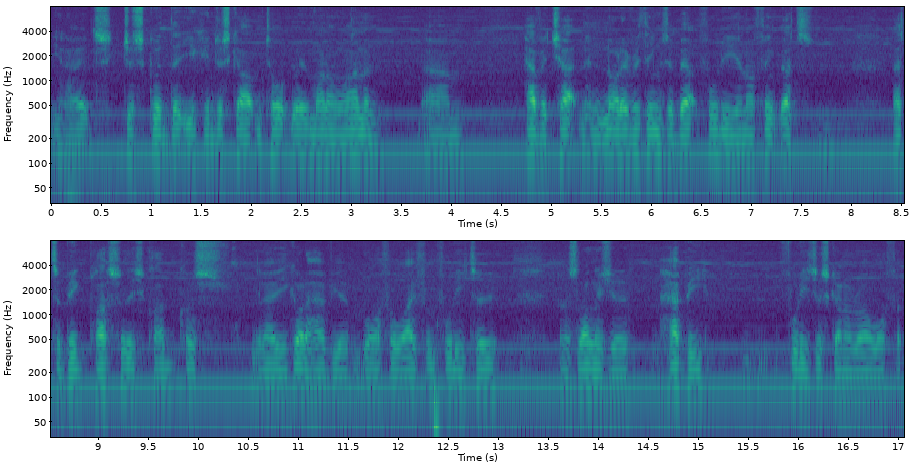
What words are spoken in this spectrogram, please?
you know, it's just good that you can just go up and talk to him one on one, and um, have a chat, and not everything's about footy. And I think that's that's a big plus for this club because you know you got to have your life away from footy too. And as long as you're happy, footy's just going to roll off it.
